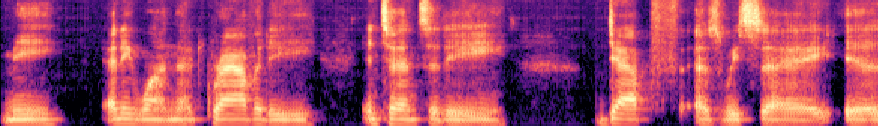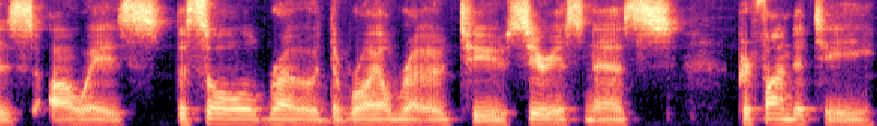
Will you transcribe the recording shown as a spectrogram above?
me, anyone, that gravity, intensity, depth, as we say, is always the sole road, the royal road to seriousness, profundity.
